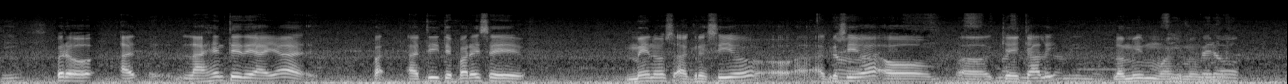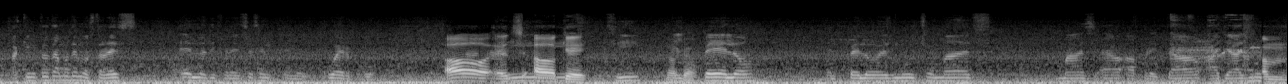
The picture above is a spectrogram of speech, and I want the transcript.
¿sí? Pero a- la gente de allá, ¿a ti te parece menos agresivo, agresiva No, o es- uh, que Cali? Lo mismo. Lo mismo, Sí, menos. pero aquí tratamos de mostrar es, en las diferencias en, en el cuerpo. Oh, it's nariz, oh, okay. Sí, el pelo, el pelo es mucho más, más apretado. Allá es mucho Um,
